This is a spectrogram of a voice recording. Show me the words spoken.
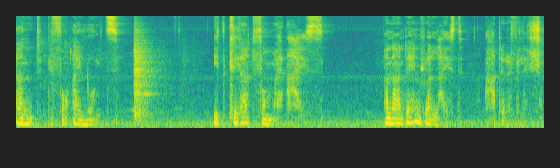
And before I know it, it cleared from my eyes. And I then realized I had a revelation.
